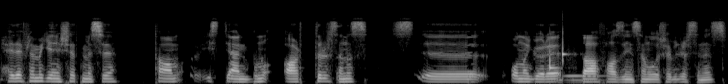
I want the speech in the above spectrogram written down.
hedefleme genişletmesi. Tamam yani bunu arttırırsanız e, ona göre daha fazla insana ulaşabilirsiniz.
